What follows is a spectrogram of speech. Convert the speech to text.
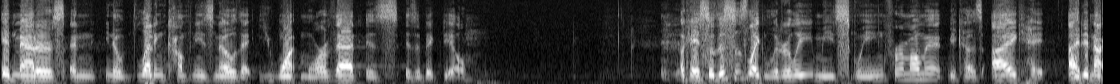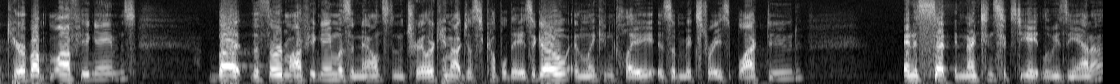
it matters and, you know, letting companies know that you want more of that is, is a big deal. Okay, so this is like literally me squeeing for a moment because I, I did not care about Mafia games but the third Mafia game was announced and the trailer came out just a couple days ago, and Lincoln Clay is a mixed race black dude. And it's set in 1968 Louisiana,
